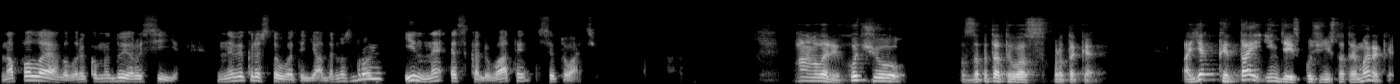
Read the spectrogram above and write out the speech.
наполегливо рекомендує Росії не використовувати ядерну зброю і не ескалювати ситуацію. Пане Валерію, хочу запитати вас про таке: а як Китай, Індія і Сполучені Штати Америки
